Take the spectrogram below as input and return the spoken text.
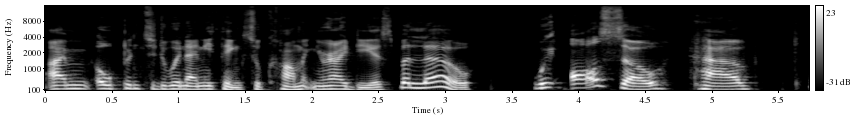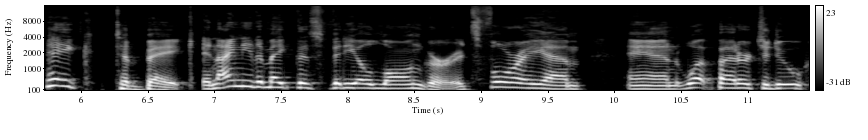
I'm open to doing anything. So comment your ideas below. We also have cake to bake and I need to make this video longer. It's 4 a.m. And what better to do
